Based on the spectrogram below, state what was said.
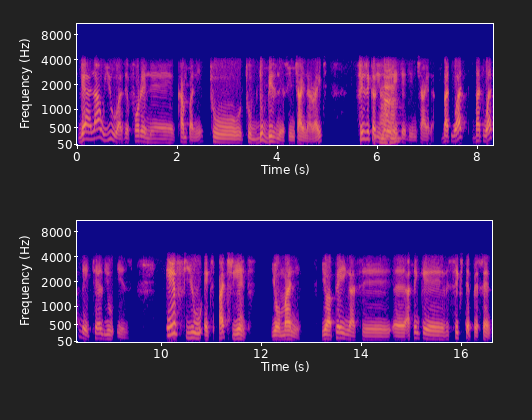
they allow you as a foreign uh, company to to do business in China, right? Physically Mhm. located in China. But what but what they tell you is if you expatriate your money, you are paying us, uh, uh, I think, sixty percent.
